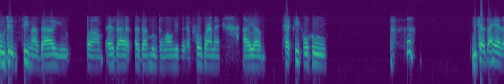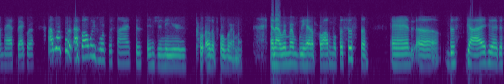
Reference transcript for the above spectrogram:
who didn't see my value um, as I as I moved along even in programming. I um, had people who, because I had a math background, I work with. I've always worked with scientists, engineers, pro, other programmers, and I remember we had a problem with a system, and uh, this guy who had his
